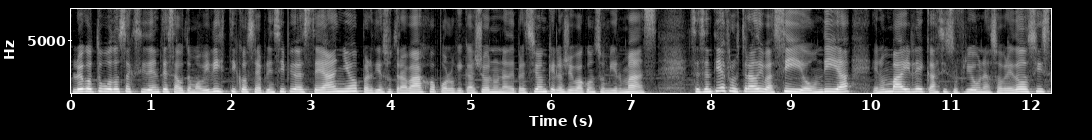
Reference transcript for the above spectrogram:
luego tuvo dos accidentes automovilísticos y al principio de este año perdió su trabajo por lo que cayó en una depresión que lo llevó a consumir más. Se sentía frustrado y vacío. Un día, en un baile, casi sufrió una sobredosis,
